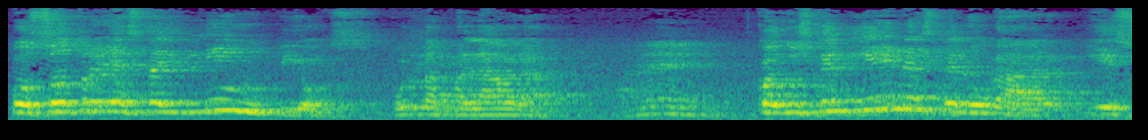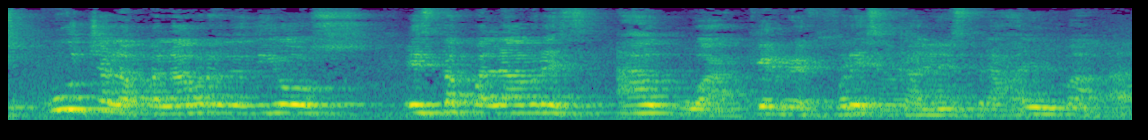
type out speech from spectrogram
vosotros ya estáis limpios por la palabra. Cuando usted viene a este lugar y escucha la palabra de Dios, esta palabra es agua que refresca nuestra alma.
